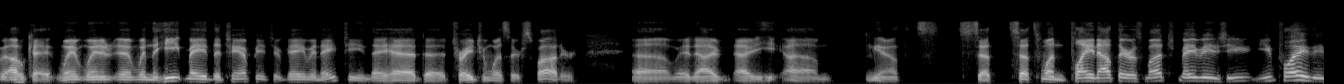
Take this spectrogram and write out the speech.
Okay, when when uh, when the Heat made the championship game in 18, they had uh, Trajan was their spotter, um, and I, I he- um, you know, Seth Seth's one playing out there as much maybe as you you play. He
